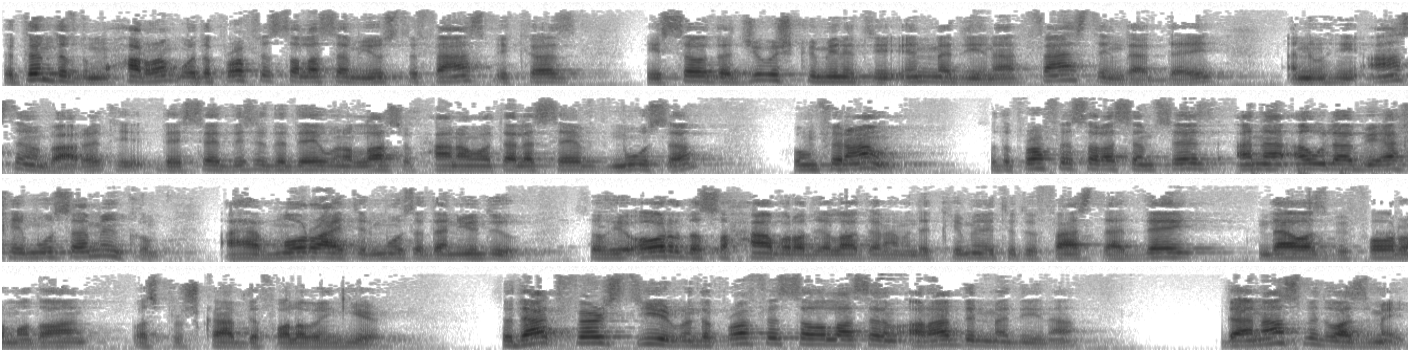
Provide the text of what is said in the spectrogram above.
The 10th of the Muharram, where the Prophet ﷺ used to fast because he saw the Jewish community in Medina fasting that day. And when he asked them about it, they said, This is the day when Allah subhanahu wa ta'ala saved Musa from Fir'aun. So the Prophet ﷺ says, Ana awla bi akhi Musa. I have more right in Musa than you do. So he ordered the Sahaba radiallahu anhum in the community to fast that day, and that was before Ramadan was prescribed the following year. So that first year, when the Prophet ﷺ arrived in Medina, the announcement was made.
